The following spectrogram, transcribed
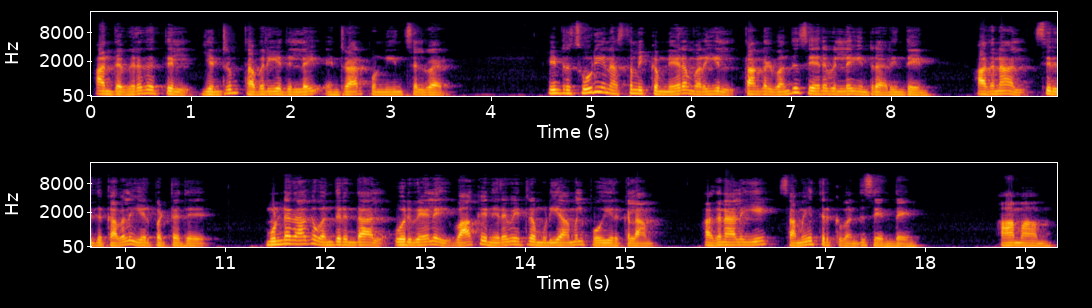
அந்த விரதத்தில் என்றும் தவறியதில்லை என்றார் பொன்னியின் செல்வர். இன்று சூரியன் அஸ்தமிக்கும் நேரம் வரையில் தாங்கள் வந்து சேரவில்லை என்று அறிந்தேன். அதனால் சிறிது கவலை ஏற்பட்டது. முன்னதாக வந்திருந்தால் ஒருவேளை வாக்கை நிறைவேற்ற முடியாமல் போயிருக்கலாம். அதனாலேயே சமயத்திற்கு வந்து சேர்ந்தேன். ஆமாம்.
